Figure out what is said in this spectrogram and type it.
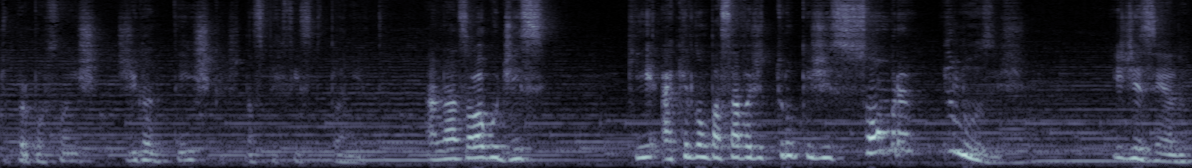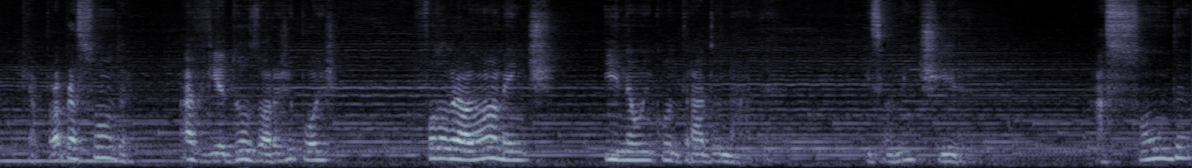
de proporções gigantescas na superfície do planeta. A NASA logo disse que aquilo não passava de truques de sombra e luzes, e dizendo que a própria sonda havia duas horas depois fotografado novamente e não encontrado nada. Isso é uma mentira. A sonda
